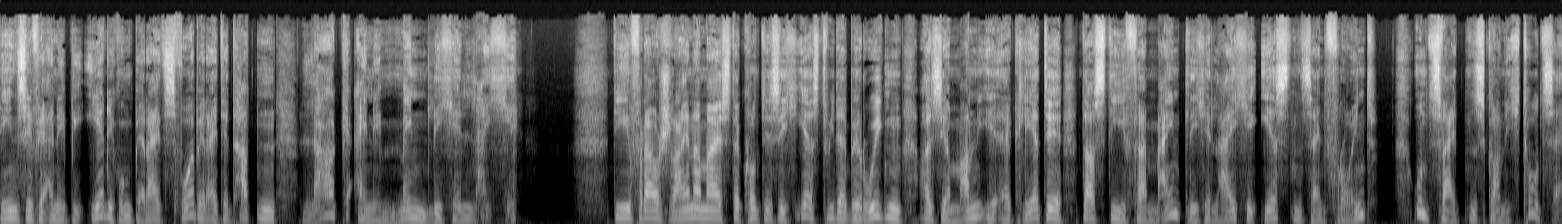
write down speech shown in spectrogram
den sie für eine Beerdigung bereits vorbereitet hatten, lag eine männliche Leiche. Die Frau Schreinermeister konnte sich erst wieder beruhigen, als ihr Mann ihr erklärte, dass die vermeintliche Leiche erstens sein Freund und zweitens gar nicht tot sei.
